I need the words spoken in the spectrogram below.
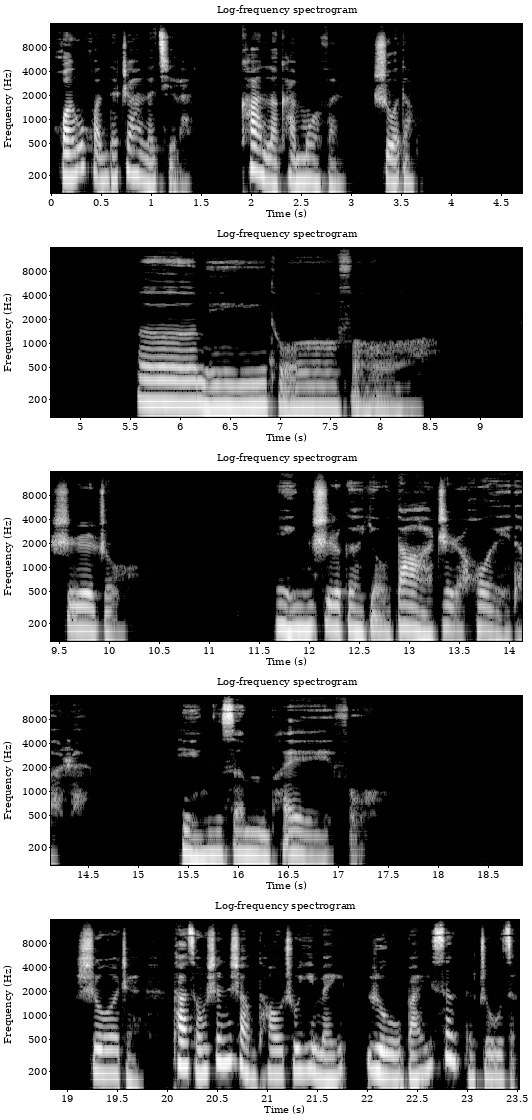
缓缓地站了起来。看了看莫凡，说道：“阿弥陀佛，施主，您是个有大智慧的人，贫僧佩服。”说着，他从身上掏出一枚乳白色的珠子，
